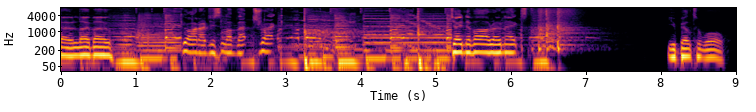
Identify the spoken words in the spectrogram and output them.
Hugo Lobo. God, I just love that track. Jay Navarro next. You built a wall.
